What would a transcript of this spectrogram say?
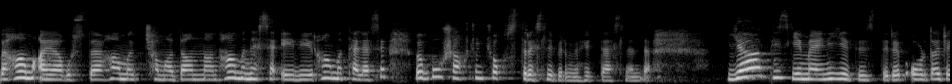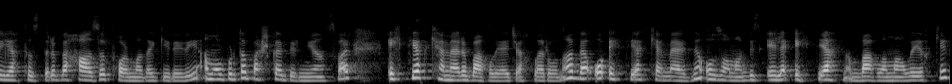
və hamı ayaq üstə, hamı çamadanla, hamı nəsə eləyir, hamı tələsir və bu uşaq üçün çox stressli bir mühitdir əslində. Ya biz yeməyini yedizdirib, ordaca yatızdırıb və hazır formada giririk, amma burada başqa bir nüans var. Ehtiyat kəməri bağlayacaqlar ona və o ehtiyat kəmərini o zaman biz elə ehtiyatla bağlamalıyıq ki,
